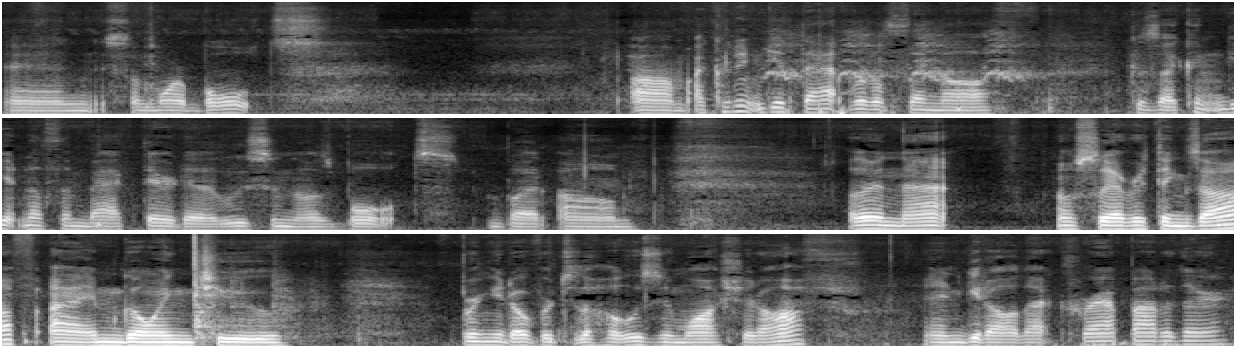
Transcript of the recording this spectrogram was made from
and some more bolts. Um, I couldn't get that little thing off because I couldn't get nothing back there to loosen those bolts. But um, other than that, mostly everything's off. I'm going to bring it over to the hose and wash it off and get all that crap out of there.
